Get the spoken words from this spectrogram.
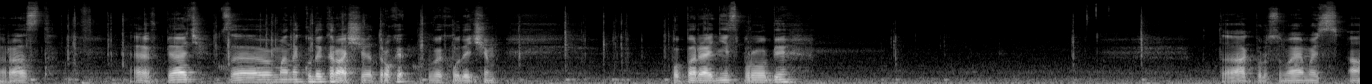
Гаразд. F5. Це в мене куди краще трохи виходить, чим попередній спробі. Так, просуваємось. А,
